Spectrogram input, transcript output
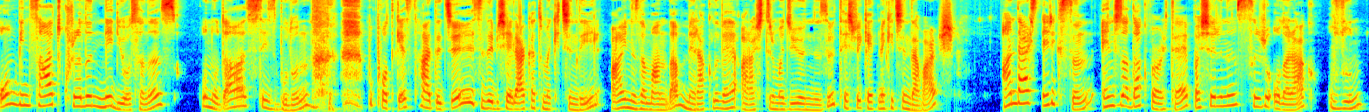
10 bin saat kuralı ne diyorsanız onu da siz bulun. Bu podcast sadece size bir şeyler katmak için değil, aynı zamanda meraklı ve araştırmacı yönünüzü teşvik etmek için de var. Anders Ericsson, Angela Duckworth'e başarının sırrı olarak uzun,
